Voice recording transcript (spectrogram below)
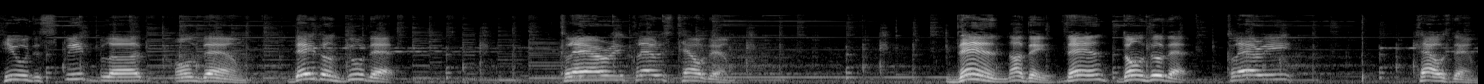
he would spit blood on them. They don't do that. Clary, Clarice tell them. Then, not they, then don't do that. Clary tells them.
